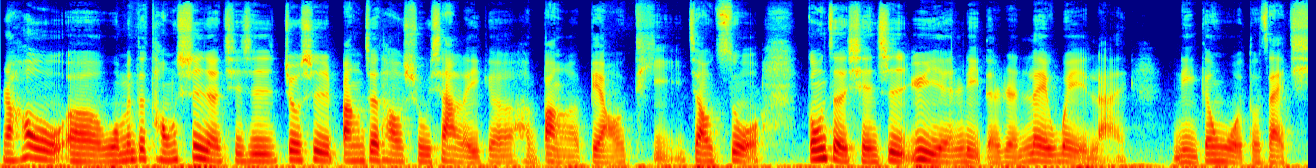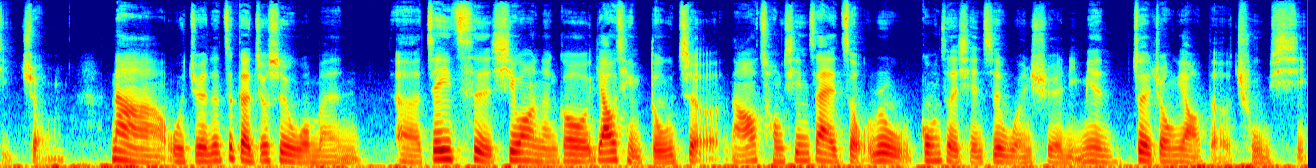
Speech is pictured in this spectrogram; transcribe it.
然后，呃，我们的同事呢，其实就是帮这套书下了一个很棒的标题，叫做《宫泽贤治寓言里的人类未来》，你跟我都在其中。那我觉得这个就是我们呃这一次希望能够邀请读者，然后重新再走入宫泽贤治文学里面最重要的雏形。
